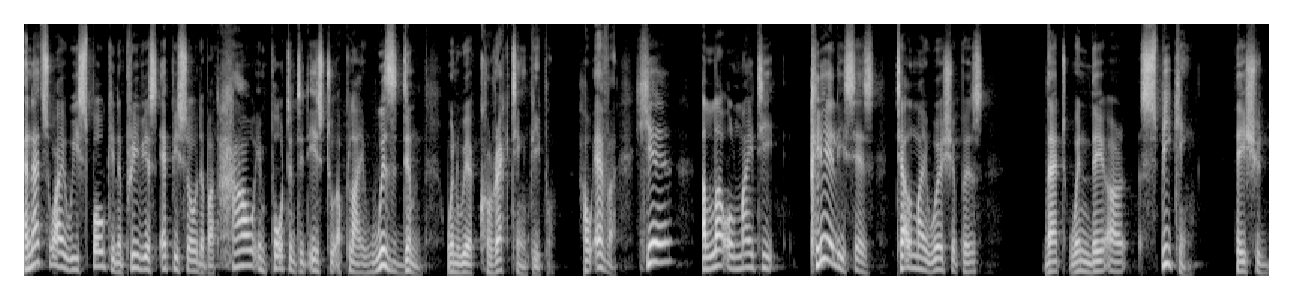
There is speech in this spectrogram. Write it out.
And that's why we spoke in a previous episode about how important it is to apply wisdom when we're correcting people. However, here Allah Almighty clearly says, Tell my worshippers that when they are speaking, they should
